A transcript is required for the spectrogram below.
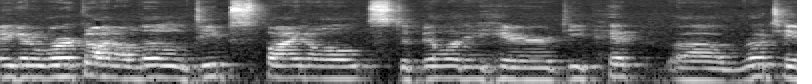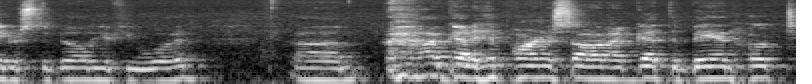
You're going to work on a little deep spinal stability here, deep hip uh, rotator stability, if you would. Um, I've got a hip harness on, I've got the band hooked,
